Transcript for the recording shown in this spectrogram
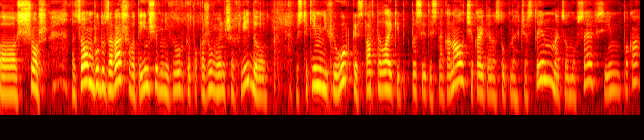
Е, що ж, на цьому буду завершувати. Інші мініфігурки покажу в інших відео. Ось такі мініфігурки. Ставте лайки, підписуйтесь на канал, чекайте наступних частин. На цьому все. Всім пока.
